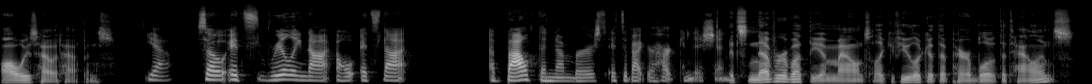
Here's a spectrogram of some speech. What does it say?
always how it happens. Yeah. So it's really not oh it's not about the numbers, it's about your heart condition. It's never about the amount. Like if you look at the parable of the talents,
